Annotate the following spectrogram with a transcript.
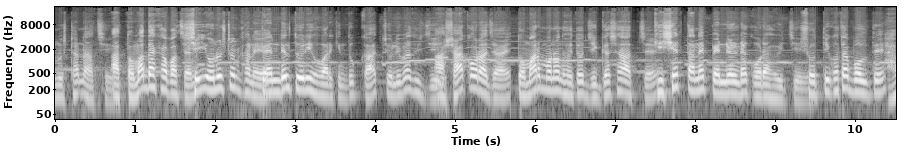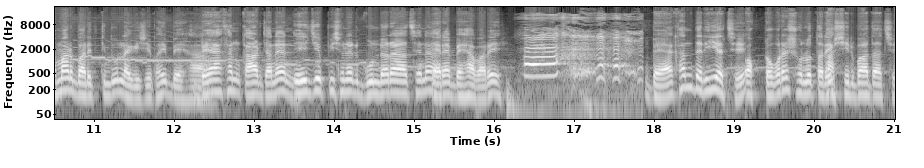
অনুষ্ঠান আছে। আর তোমার দেখা পাচ্ছেন সেই অনুষ্ঠান খানে প্যান্ডেল তৈরি হওয়ার কিন্তু কাজ চলিবা হইছে আশা করা যায় তোমার মনত হয়তো জিজ্ঞাসা আছে কিসের তানে প্যান্ডেলটা করা হয়েছে সত্যি কথা বলতে আমার বাড়িতে কিন্তু লাগিছে ভাই বেহা। বেহা খান কার জানেন? এই যে পিছনের গুন্ডারা আছে না এরা বেহা বারে। ব্যাখান দাঁড়িয়ে আছে। অক্টোবরের ষোলো তারিখ আশীর্বাদ আছে।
